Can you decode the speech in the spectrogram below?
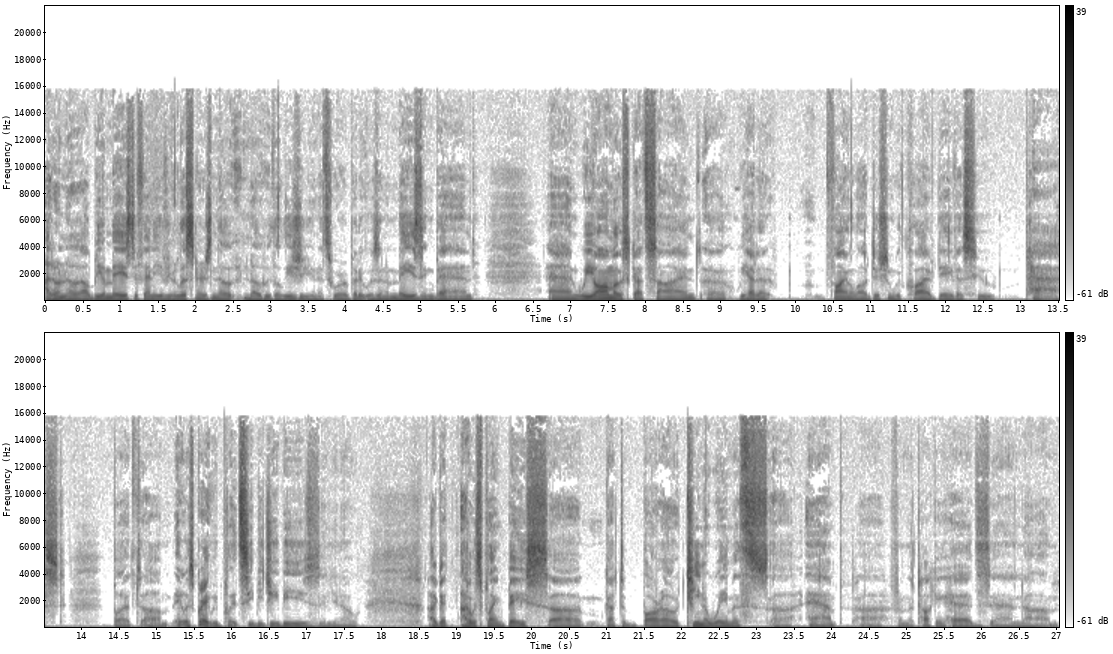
I don't know. I'll be amazed if any of your listeners know know who the Leisure Units were, but it was an amazing band, and we almost got signed. Uh, we had a final audition with Clive Davis, who passed, but um, it was great. We played CBGBs, and you know. I get. I was playing bass. Uh, got to borrow Tina Weymouth's uh, amp uh, from the Talking Heads, and um,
